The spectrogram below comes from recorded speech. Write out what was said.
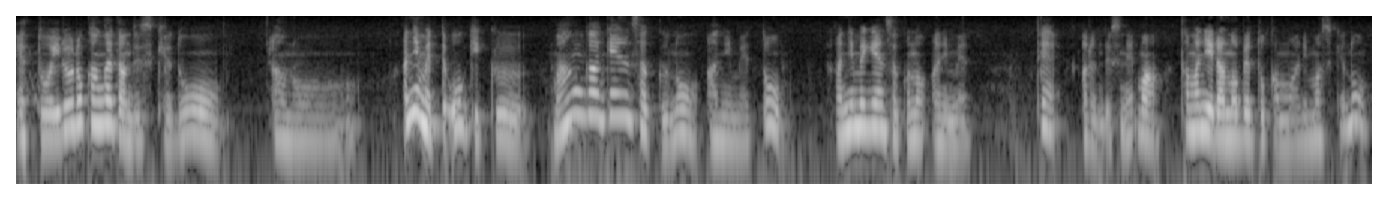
えっといろいろ考えたんですけどあのアニメって大きく漫画原作のアニメとアニメ原作のアニメってあるんですね。まあたまにラノベとかもありますけど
